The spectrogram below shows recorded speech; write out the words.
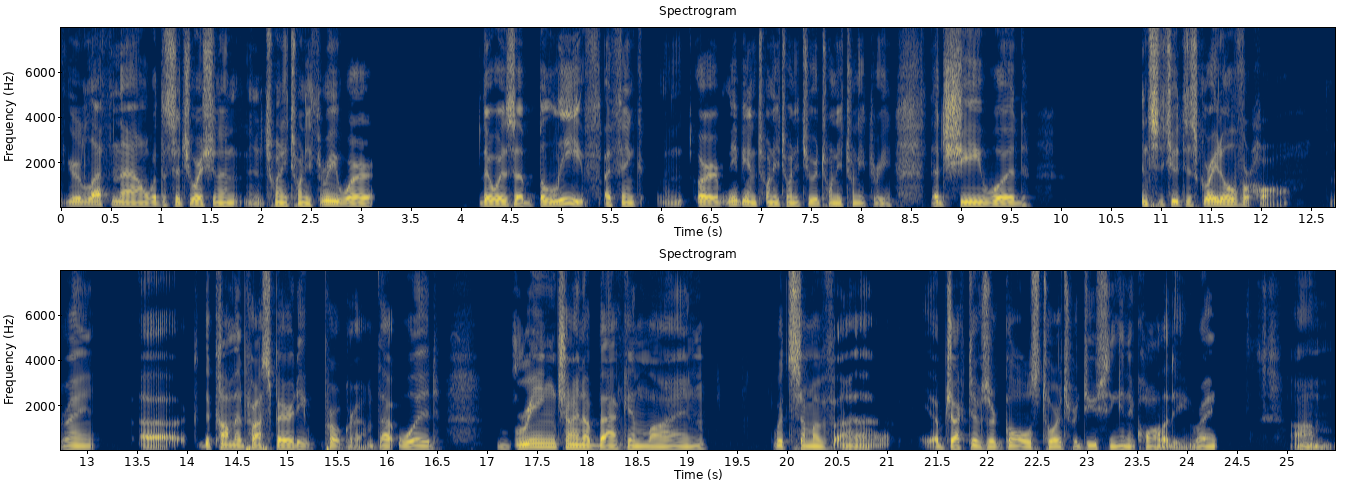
you're left now with the situation in 2023 where there was a belief, I think, or maybe in 2022 or 2023, that Xi would institute this great overhaul, right? Uh, the Common Prosperity Program that would bring China back in line with some of uh, objectives or goals towards reducing inequality, right? Um,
